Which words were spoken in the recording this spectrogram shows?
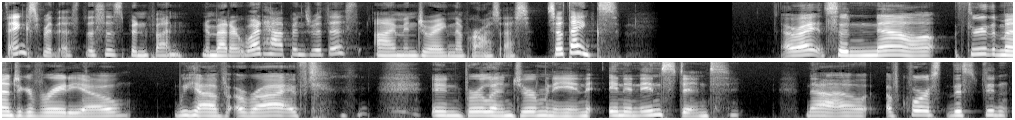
thanks for this. This has been fun. No matter what happens with this, I'm enjoying the process. So thanks. All right, so now through the magic of radio, we have arrived in Berlin, Germany in, in an instant. Now, of course, this didn't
